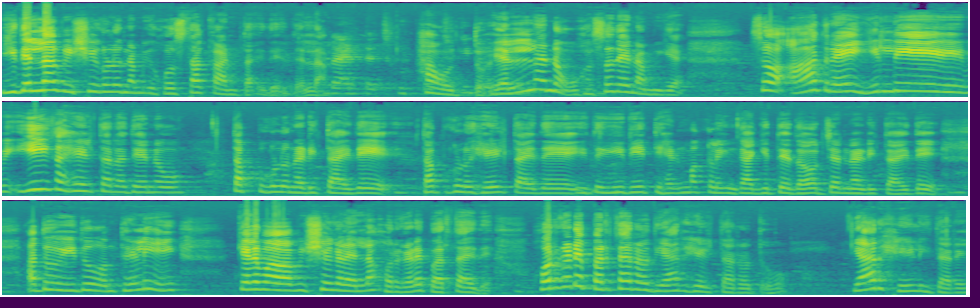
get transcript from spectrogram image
ಇದೆಲ್ಲ ವಿಷಯಗಳು ನಮಗೆ ಹೊಸದಾಗಿ ಕಾಣ್ತಾ ಇದೆ ಇದೆಲ್ಲ. ಹೌದು ಎಲ್ಲನೂ ಹೊಸದೇ ನಮಗೆ. ಸೊ ಆದರೆ ಇಲ್ಲಿ ಈಗ ಹೇಳ್ತಾ ಇರೋದೇನು? ತಪ್ಪುಗಳು ನಡೀತಾ ಇದೆ ತಪ್ಪುಗಳು ಹೇಳ್ತಾ ಇದೆ. ಇದು ಈ ರೀತಿ ಹೆಣ್ಮಕ್ಳು ಹಿಂಗಾಗಿದೆ ದೌರ್ಜನ್ಯ ನಡೀತಾ ಇದೆ. ಅದು ಇದು ಅಂಥೇಳಿ ಕೆಲವು ವಿಷಯಗಳೆಲ್ಲ ಹೊರಗಡೆ ಬರ್ತಾ ಇದೆ. ಹೊರಗಡೆ ಬರ್ತಾ ಇರೋದು ಯಾರು ಹೇಳ್ತಾ ಇರೋದು? ಯಾರು ಹೇಳಿದ್ದಾರೆ?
